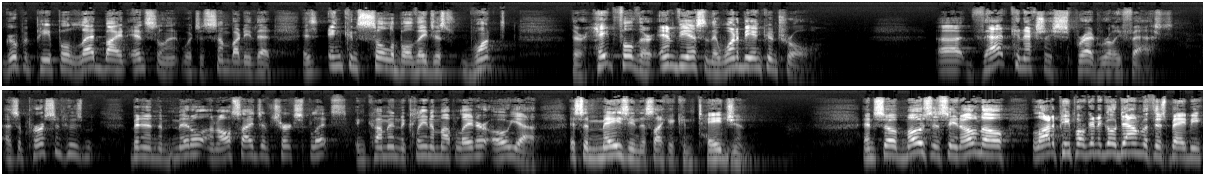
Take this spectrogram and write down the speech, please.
group of people led by an insolent, which is somebody that is inconsolable, they just want, they're hateful, they're envious, and they want to be in control uh, that can actually spread really fast. As a person who's been in the middle on all sides of church splits and come in to clean them up later, oh yeah, it's amazing. It's like a contagion. And so Moses saying, oh no, a lot of people are going to go down with this baby.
